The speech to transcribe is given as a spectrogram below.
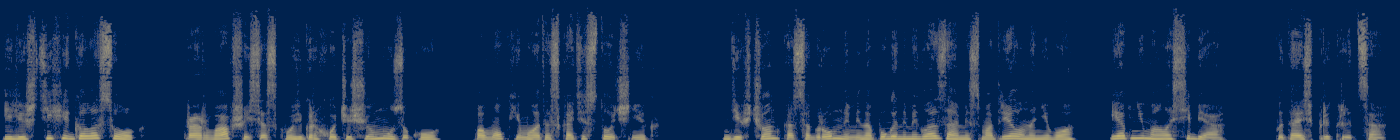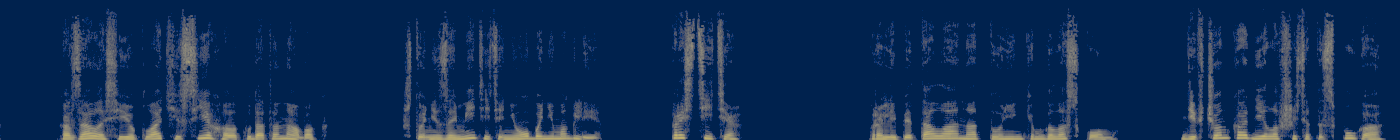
И лишь тихий голосок, прорвавшийся сквозь грохочущую музыку, помог ему отыскать источник. Девчонка с огромными напуганными глазами смотрела на него и обнимала себя, пытаясь прикрыться. Казалось, ее платье съехало куда-то на бок, что не заметить они оба не могли. «Простите», — пролепетала она тоненьким голоском. Девчонка, отделавшись от испуга,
